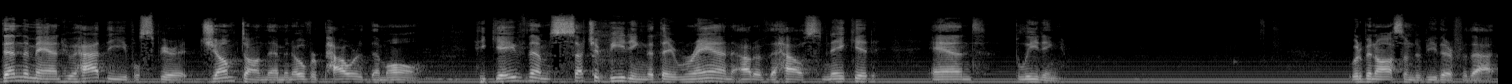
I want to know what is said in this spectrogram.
Then the man who had the evil spirit jumped on them and overpowered them all. He gave them such a beating that they ran out of the house naked and bleeding. It would have been awesome to be there for that.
